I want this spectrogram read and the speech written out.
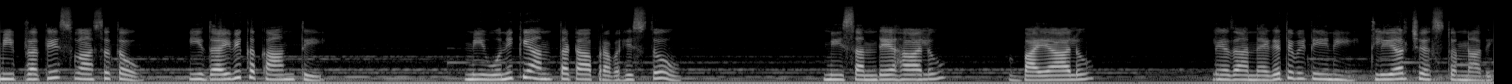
మీ ప్రతి శ్వాసతో ఈ దైవిక కాంతి మీ ఉనికి అంతటా ప్రవహిస్తూ మీ సందేహాలు భయాలు లేదా నెగటివిటీని క్లియర్ చేస్తున్నది.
